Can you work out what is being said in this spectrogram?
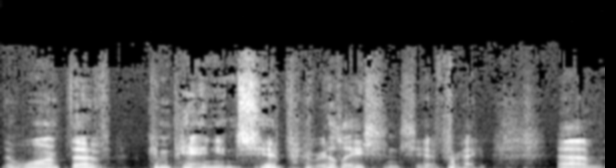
the warmth of companionship relationship, right? Um,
